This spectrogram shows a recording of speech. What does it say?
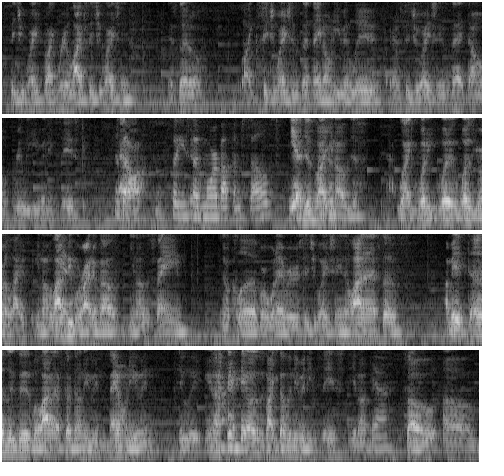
situations, like real life situations, instead of like situations that they don't even live and situations that don't really even exist Is at that- all. So you said more about themselves. Yeah, just like you know, just like what do you, what is, what is your life? You know, a lot of people write about you know the same you know club or whatever situation. And a lot of that stuff, I mean, it does exist, but a lot of that stuff don't even they don't even do it. You know, it was like doesn't even exist. You know. Yeah. So um,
